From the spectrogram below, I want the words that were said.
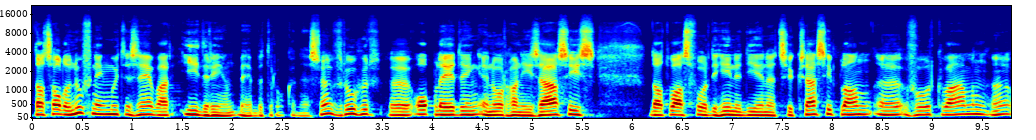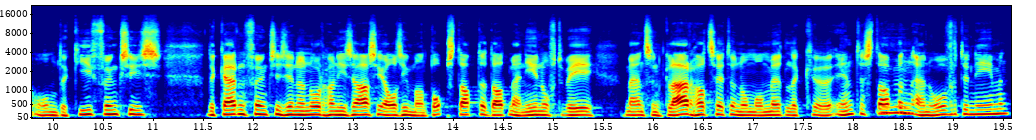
dat zal een oefening moeten zijn waar iedereen bij betrokken is. Hè? Vroeger opleiding in organisaties. Dat was voor degenen die in het successieplan voorkwamen, om de key functies de kernfuncties in een organisatie als iemand opstapte, dat men één of twee mensen klaar had zitten om onmiddellijk uh, in te stappen mm -hmm. en over te nemen.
